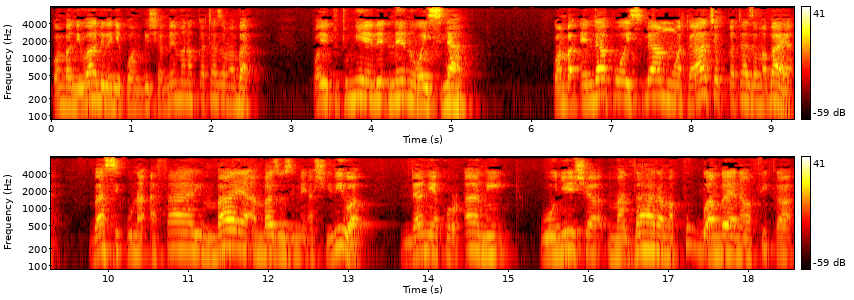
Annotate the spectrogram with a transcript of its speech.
kwamba ni wale wenye kuamrisha mema na kukataza mabaya. Kwa hiyo tutumie neno waislamu kwamba endapo waislamu wataacha kukataza mabaya basi kuna athari mbaya ambazo zimeashiriwa ndani ya qurani kuonyesha madhara makubwa ambayo yanawafika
